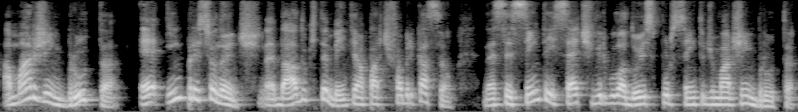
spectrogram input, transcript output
A margem bruta é impressionante, né, dado que também tem a parte de fabricação, né, 67,2% de margem bruta.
